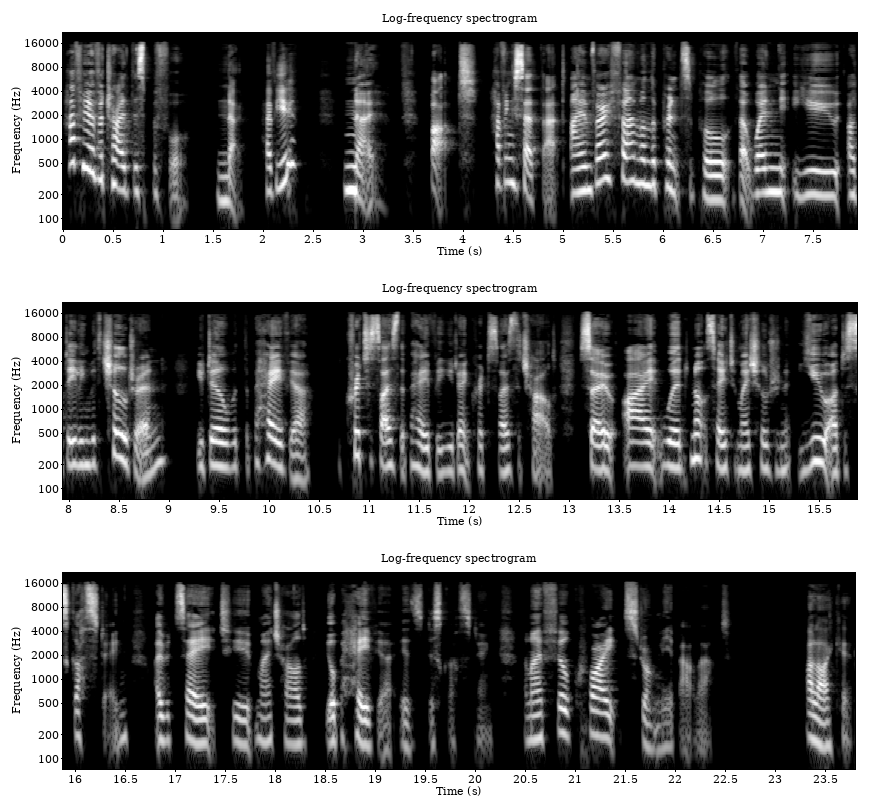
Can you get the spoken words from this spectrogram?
Have you ever tried this before? No. Have you? No. But having said that, I am very firm on the principle that when you are dealing with children, you deal with the behavior criticize the behavior, you don't criticize the child. So I would not say to my children, you are disgusting. I would say to my child, your behavior is disgusting. And I feel quite strongly about that. I like it.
